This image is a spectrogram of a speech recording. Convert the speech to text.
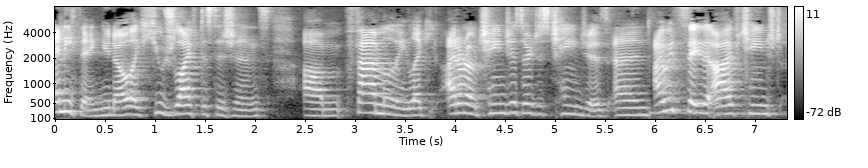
anything, you know, like huge life decisions um, family, like, I don't know, changes are just changes. And I would say that I've changed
